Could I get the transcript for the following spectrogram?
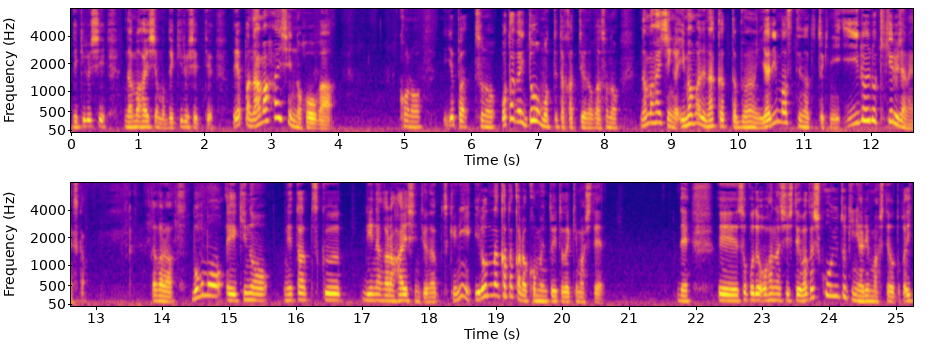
できるし、生配信もできるしっていう。やっぱ生配信の方が、この、やっぱその、お互いどう思ってたかっていうのが、その、生配信が今までなかった分、やりますってなった時に、いろいろ聞けるじゃないですか。だから、僕も、えー昨日、ネタ作りながら配信っていうなった時に、いろんな方からコメントいただきまして、で、えーそこでお話しして、私こういう時にやりましたよとかい、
